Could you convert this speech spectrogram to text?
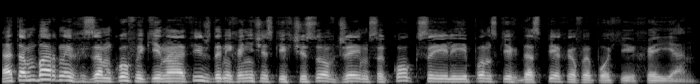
От амбарных замков и киноафиш до механических часов Джеймса Кокса или японских доспехов эпохи Хэйян.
